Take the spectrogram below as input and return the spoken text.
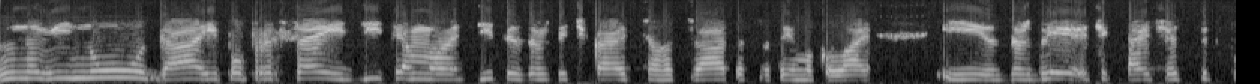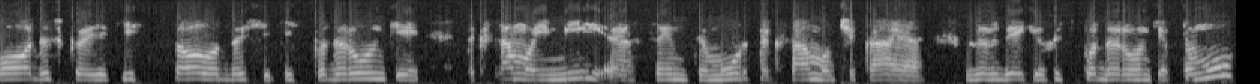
на війну, да, і попри все, і дітям діти завжди чекають цього свята, Святий Миколай, і завжди чекають щось під подушкою, якісь солодощі, якісь подарунки. Так само і мій е, син Тимур так само чекає завжди якихось подарунків. Тому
